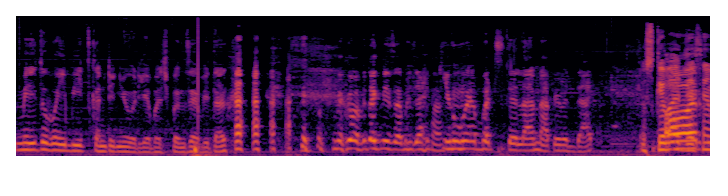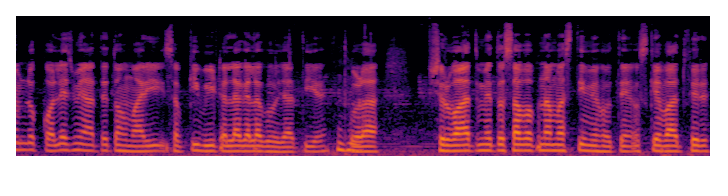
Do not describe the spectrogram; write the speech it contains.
मेरी तो वही बीट्स कंटिन्यू हो रही है बचपन से अभी तक। मेरे को अभी तक नहीं समझ आया क्यों है but still I am happy with that उसके बाद जैसे हम लोग कॉलेज में आते तो हमारी सबकी बीट अलग अलग हो जाती है। थोड़ा शुरुआत में तो सब अपना मस्ती में होते हैं उसके बाद फिर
